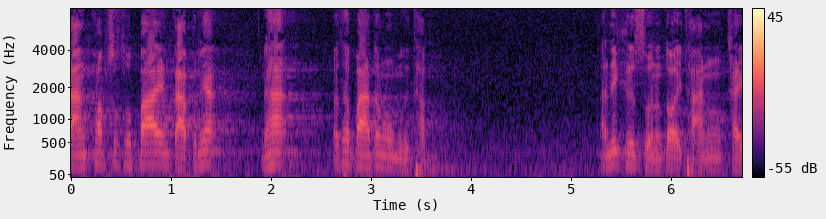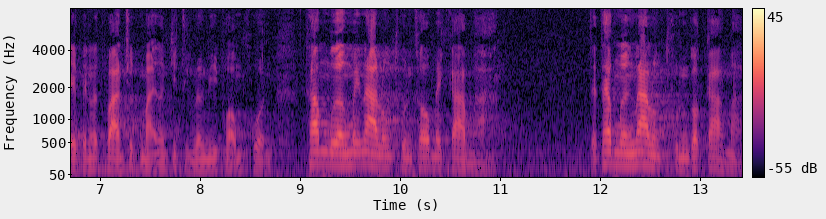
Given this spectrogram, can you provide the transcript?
ต่างความสุขสบายต่างพวกนี้นะฮะรัฐบาลต้องลงมือทำอันนี้คือส่วนของต่อฐานใครเป็นรัฐบาลชุดใหม่ต้องคิดถึงเรื่องนี้พร้อมควร ถ้าเมืองไม่น่าลงทุนเขาไม่กล้ามา แต่ถ้าเมืองน่าลงทุนก็กล้ามา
